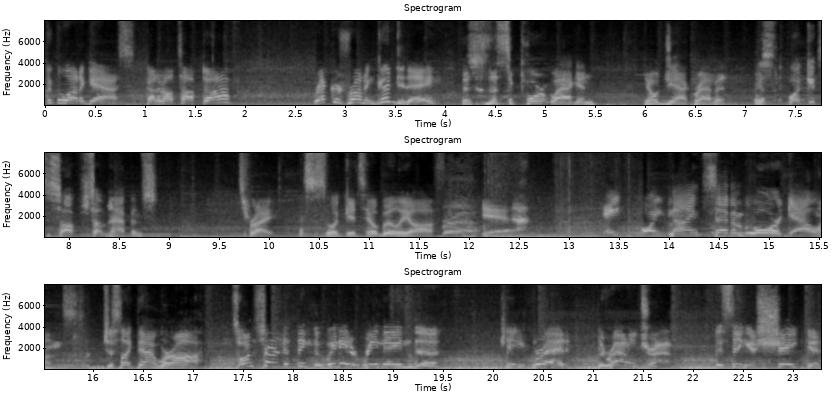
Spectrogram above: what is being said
took a lot of gas. Got it all topped off. Wrecker's running good today. This is the support wagon, the old Jackrabbit. This, What gets us off if something happens? that's right. This is what gets Hillbilly off. Yeah. 8.974 gallons. Just like that, we're off. So I'm starting to think that we need to rename the King Fred the Rattle Trap. This thing is shaking.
